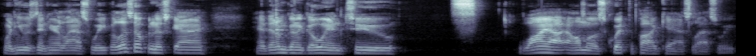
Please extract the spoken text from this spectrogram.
when he was in here last week. But let's open this guy, and then I'm going to go into why I almost quit the podcast last week.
